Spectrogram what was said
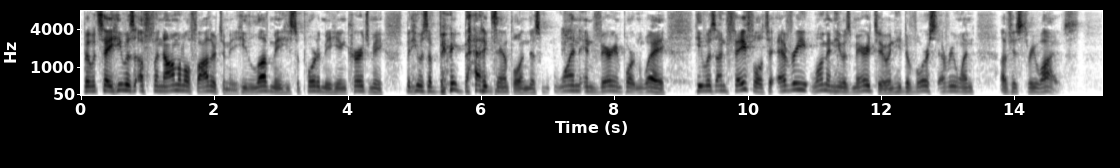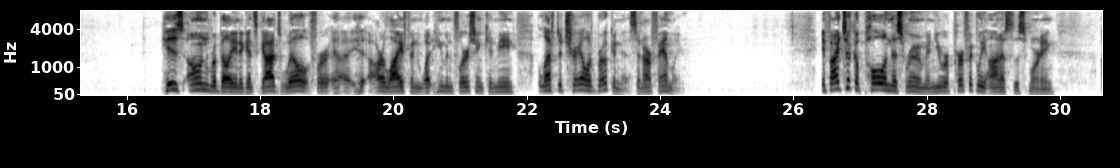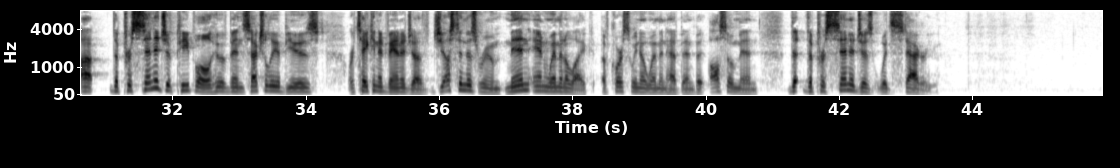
but would say he was a phenomenal father to me. He loved me, he supported me, he encouraged me, but he was a very bad example in this one and very important way. He was unfaithful to every woman he was married to, and he divorced every one of his three wives his own rebellion against God's will for uh, our life and what human flourishing can mean left a trail of brokenness in our family. If I took a poll in this room and you were perfectly honest this morning, uh, the percentage of people who have been sexually abused or taken advantage of just in this room, men and women alike, of course we know women have been, but also men, the, the percentages would stagger you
